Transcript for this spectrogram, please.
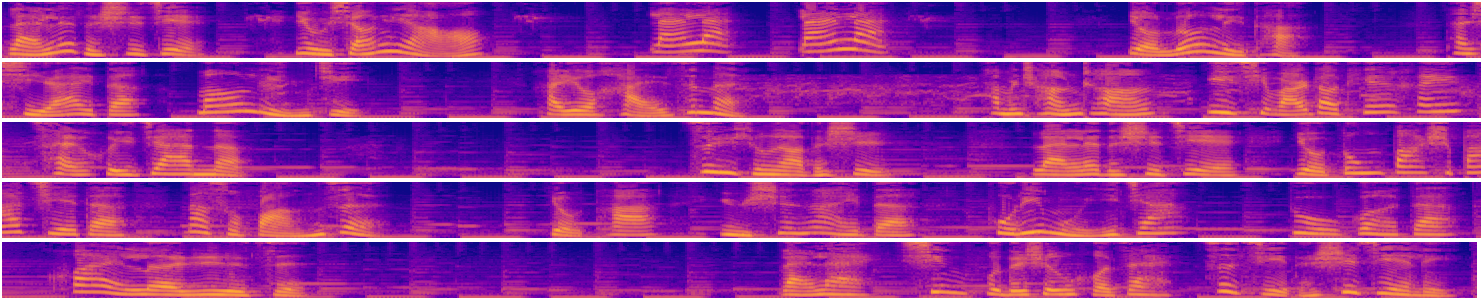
来来的世界有小鸟，来来来来。有洛丽塔，他喜爱的猫邻居，还有孩子们，他们常常一起玩到天黑才回家呢。最重要的是，来来的世界有东八十八街的那所房子，有他与深爱的普利姆一家度过的快乐日子。来来，幸福的生活在自己的世界里。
